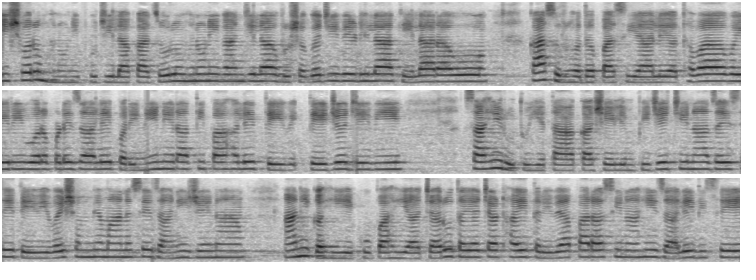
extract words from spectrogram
ईश्वर म्हणून पूजिला का चोरू म्हणून गांजिला वृषगजी वेढिला केला रावो। का सुहृद पासी आले अथवा वैरी वर पडे झाले परिनेने राती पाहले ते तेज जेवी। साही ऋतू येता आकाशे लिंपी ना जैसे तेवी वैषम्य मानसे जाणी जेना। आणि कही एकुपाही आचारू तयाच्या ठाई तरी व्यापारासी नाही झाले दिसे।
